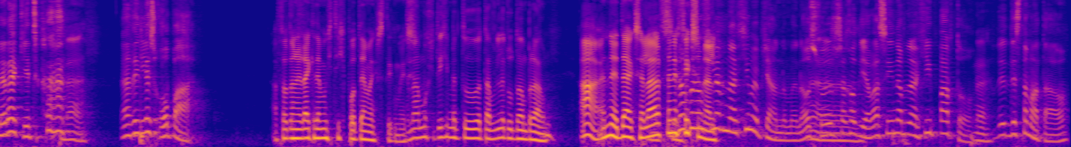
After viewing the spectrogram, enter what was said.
νεράκι, έτσι κρακ. Ναι. Δηλαδή λες, όπα. Αυτό το νεράκι δεν μου έχει τύχει ποτέ μέχρι στιγμής. Εμένα μου έχει τύχει με το, τα βιβλία του Dan Brown. Α, ναι, εντάξει, αλλά αυτά είναι Συγγνώμη, fictional. Φίλε, από την αρχή με πιάνουν εμένα. Όσες φορές έχω διαβάσει είναι από την αρχή πάρτο. Ναι. Δεν, δεν σταματάω.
